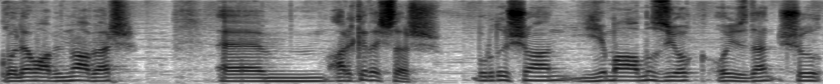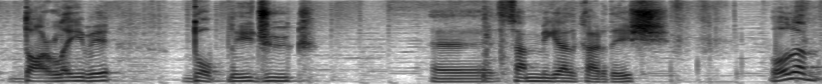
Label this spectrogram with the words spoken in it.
Golem abim ne haber? Ee, arkadaşlar burada şu an yemağımız yok. O yüzden şu darlayı bir toplayıcı yük. Ee, sen mi gel kardeş? Oğlum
